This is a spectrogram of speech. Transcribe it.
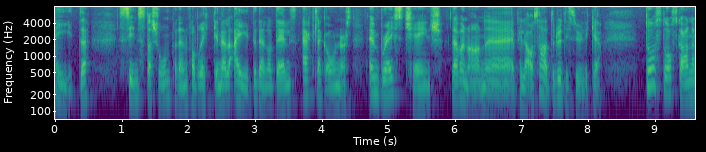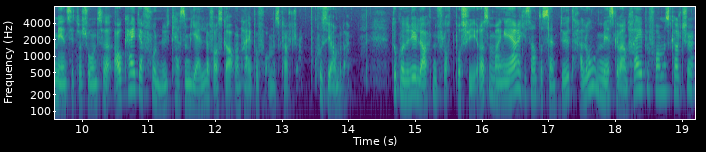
eide sin stasjon på den fabrikken eller eide den avdelingen. Act like owners. Embrace change. Det var en annen pilar. pilar. Så hadde du disse ulike. Da står Scanem i en situasjon så ok, de har funnet ut hva som gjelder for å skape en high performance culture. Hvordan gjør vi det? Da kunne de lagd en flott brosjyre som mange gjør, ikke sant, og sendt ut hallo, vi skal være en high performance culture.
